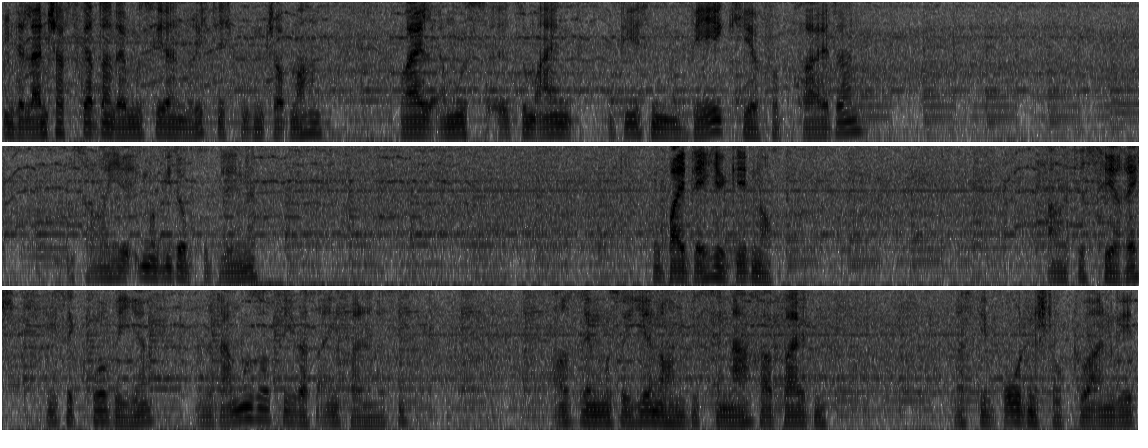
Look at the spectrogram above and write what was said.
Und der Landschaftsgärtner, der muss hier einen richtig guten Job machen, weil er muss äh, zum einen diesen Weg hier verbreitern. Jetzt haben wir hier immer wieder Probleme. Wobei der hier geht noch. Aber das hier rechts, diese Kurve hier, also da muss er sich was einfallen lassen. Außerdem muss er hier noch ein bisschen nacharbeiten, was die Bodenstruktur angeht.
